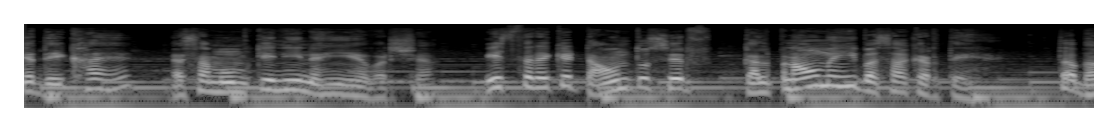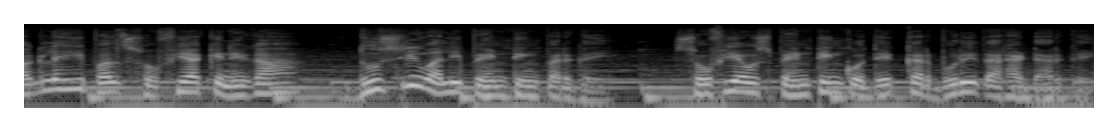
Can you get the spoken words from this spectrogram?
या देखा है? ऐसा मुमकिन ही नहीं है, वर्षा। इस तरह के टाउन तो सिर्फ़ कल्पनाओं में ही बसा करते हैं। तब अगले ही पल सोफिया की निगाह दूसरी वाली पेंटिंग पर गई। सोफिया उस पेंटिंग को देखकर बुरी तरह डर गई।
